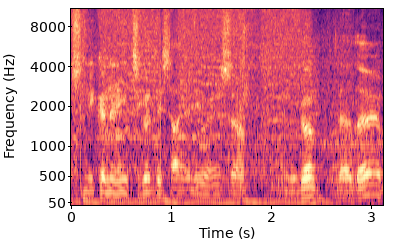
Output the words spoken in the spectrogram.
So you're to need to go this high anyway, so there we go. There, there.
